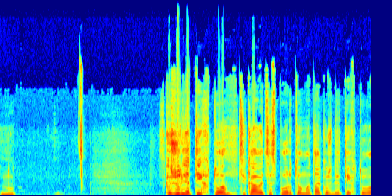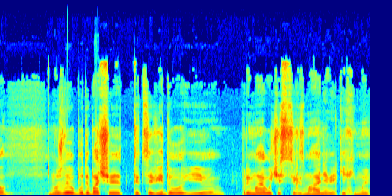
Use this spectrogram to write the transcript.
ну, скажу для тих, хто цікавиться спортом, а також для тих, хто можливо буде бачити це відео і е, приймає участь в цих змаганнях, в яких і ми.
